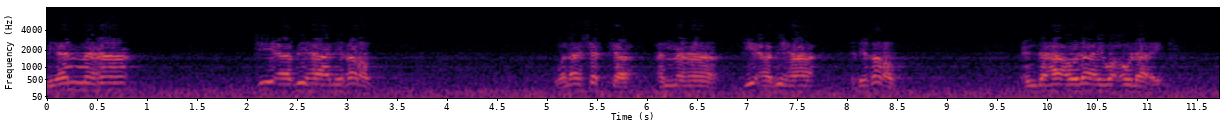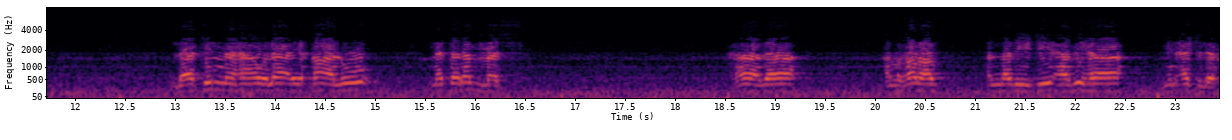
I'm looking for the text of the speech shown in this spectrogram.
بأنها جيء بها لغرض ولا شك أنها جيء بها لغرض عند هؤلاء وأولئك. لكن هؤلاء قالوا نتلمس. هذا الغرض الذي جيء بها من أجله.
